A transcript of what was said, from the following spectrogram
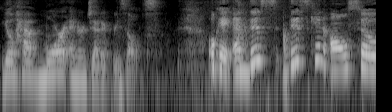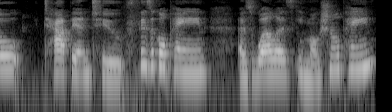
you'll have more energetic results. Okay, and this this can also tap into physical pain as well as emotional pain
